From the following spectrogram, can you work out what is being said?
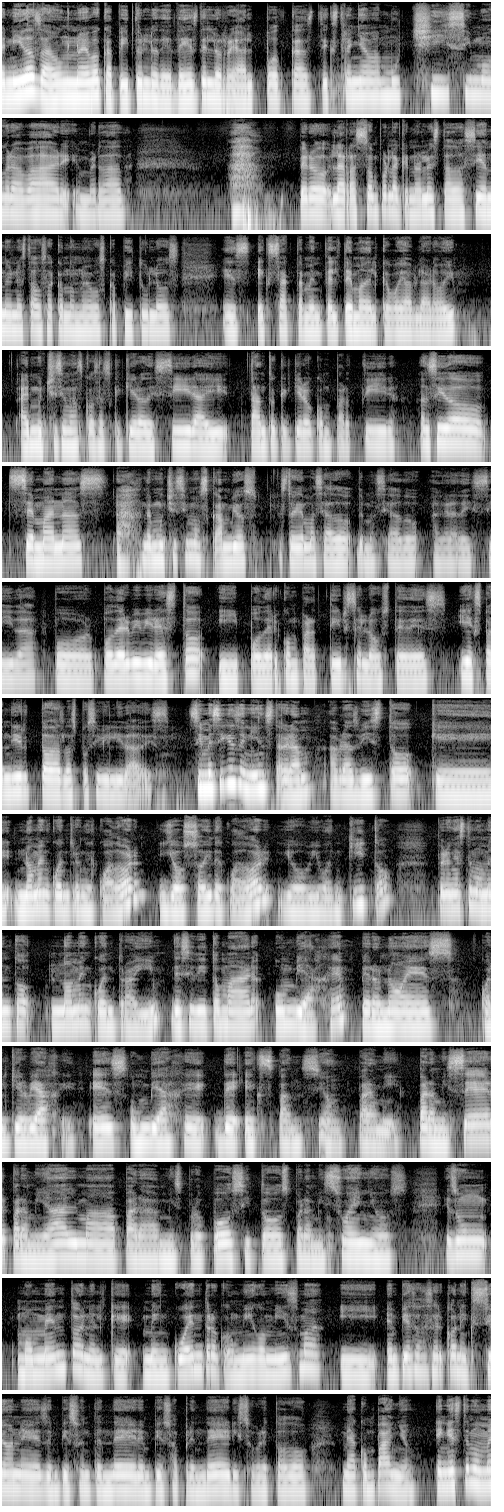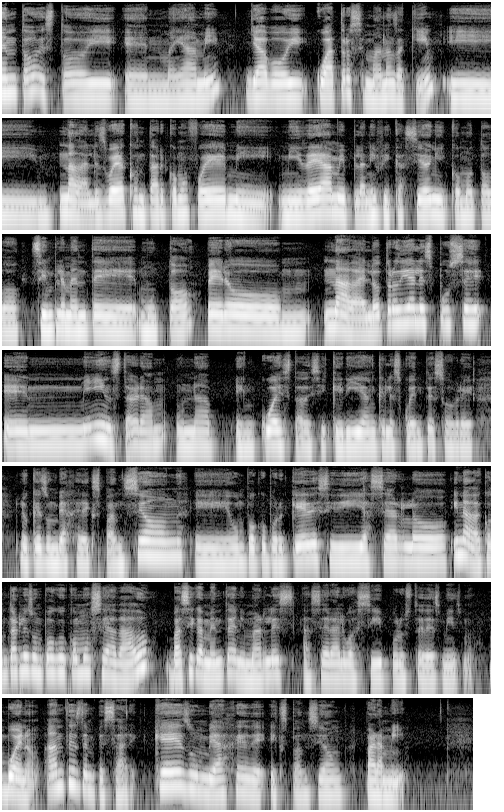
Bienvenidos a un nuevo capítulo de Desde lo Real podcast. Extrañaba muchísimo grabar, en verdad. Ah, pero la razón por la que no lo he estado haciendo y no he estado sacando nuevos capítulos es exactamente el tema del que voy a hablar hoy. Hay muchísimas cosas que quiero decir, hay tanto que quiero compartir. Han sido semanas ah, de muchísimos cambios. Estoy demasiado, demasiado agradecida por poder vivir esto y poder compartírselo a ustedes y expandir todas las posibilidades. Si me sigues en Instagram, habrás visto que no me encuentro en Ecuador. Yo soy de Ecuador, yo vivo en Quito, pero en este momento no me encuentro ahí. Decidí tomar un viaje, pero no es cualquier viaje. Es un viaje de expansión para mí, para mi ser, para mi alma, para mis propósitos, para mis sueños. Es un momento en el que me encuentro conmigo misma y empiezo a hacer conexiones, empiezo a entender, empiezo a aprender y sobre todo me acompaño. En este momento estoy en Miami ya voy cuatro semanas aquí y nada, les voy a contar cómo fue mi, mi idea, mi planificación y cómo todo simplemente mutó. Pero mm, nada, el otro día les puse en mi Instagram una encuesta de si querían que les cuente sobre lo que es un viaje de expansión, eh, un poco por qué decidí hacerlo y nada, contarles un poco cómo se ha dado, básicamente animarles a hacer algo así por ustedes mismos. Bueno, antes de empezar, ¿qué es un viaje de expansión para mí?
